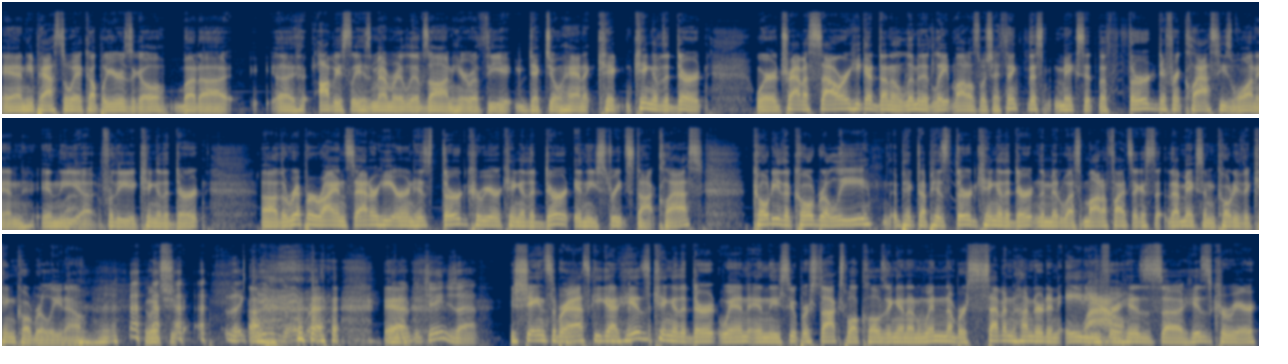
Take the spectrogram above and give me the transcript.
And he passed away a couple years ago, but uh, uh, obviously his memory lives on here with the Dick Johannick King, King of the Dirt. Where Travis Sauer, he got done in limited late models, which I think this makes it the third different class he's won in in the uh, for the King of the Dirt. Uh, the Ripper Ryan Satter, he earned his third career King of the Dirt in the street stock class. Cody the Cobra Lee picked up his third King of the Dirt in the Midwest Modifieds. I guess that, that makes him Cody the King Cobra Lee now. Which The King Cobra. You yeah, have to change that. Shane Sabraski got his King of the Dirt win in the Super Stocks while closing in on win number 780 Wow. for his uh, his career.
